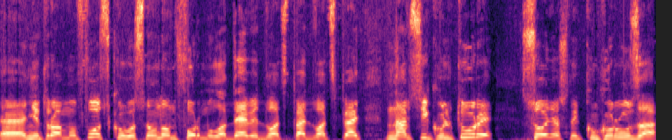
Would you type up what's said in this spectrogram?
е, нітроамофоску, в основному формула 9, 25, 25 на всі культури, соняшник, кукуруза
